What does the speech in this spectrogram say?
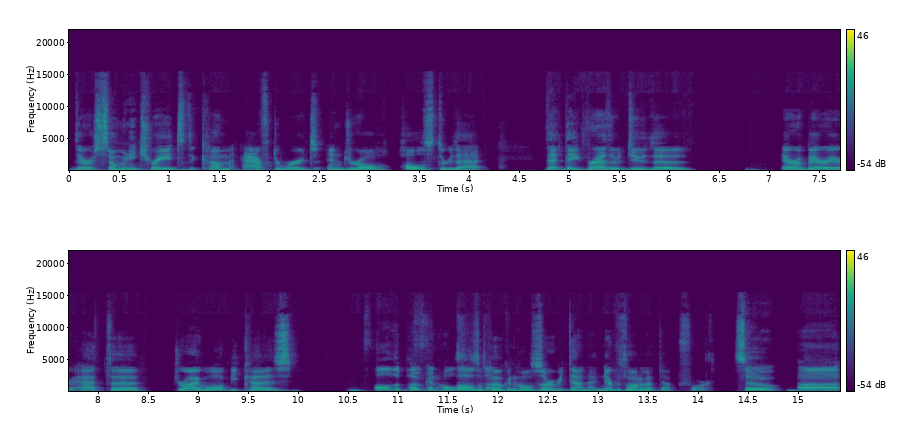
there are so many trades that come afterwards and drill holes through that that they'd rather do the air barrier at the drywall because All the poking holes. all the stuff. poking holes are already done. I never thought about that before. So, uh,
